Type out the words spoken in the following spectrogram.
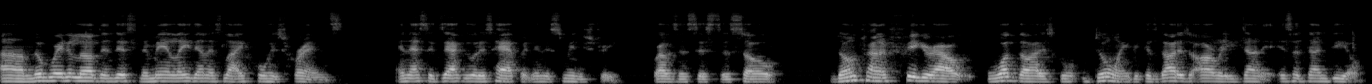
Um, no greater love than this, the man laid down his life for his friends. And that's exactly what has happened in this ministry, brothers and sisters. So don't try to figure out what God is doing because God has already done it. It's a done deal.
